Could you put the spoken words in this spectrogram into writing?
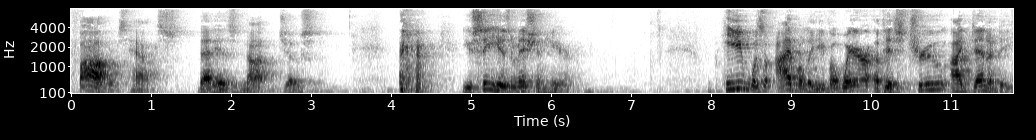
father's house. That is not Joseph. you see his mission here. He was, I believe, aware of his true identity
